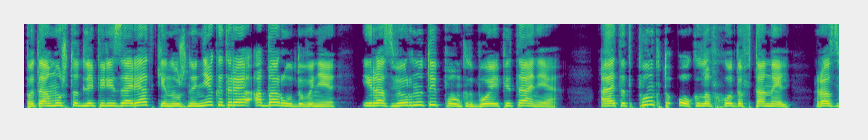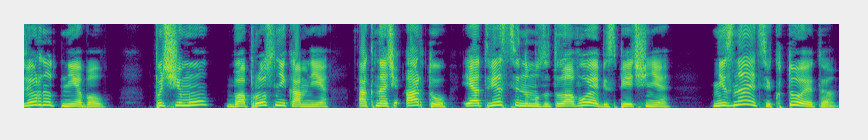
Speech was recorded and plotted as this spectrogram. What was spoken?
«Потому что для перезарядки нужно некоторое оборудование и развернутый пункт боепитания. А этот пункт около входа в тоннель развернут не был. Почему? Вопрос не ко мне, а к нач-арту и ответственному за тыловое обеспечение. Не знаете, кто это?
